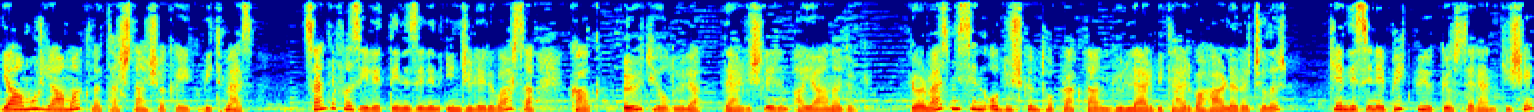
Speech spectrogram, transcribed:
Yağmur yağmakla taştan şakayık bitmez. Sen de fazilet denizinin incileri varsa kalk öğüt yoluyla dervişlerin ayağına dök. Görmez misin o düşkün topraktan güller biter baharlar açılır? Kendisini pek büyük gösteren kişi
